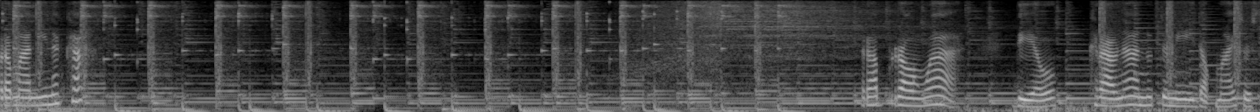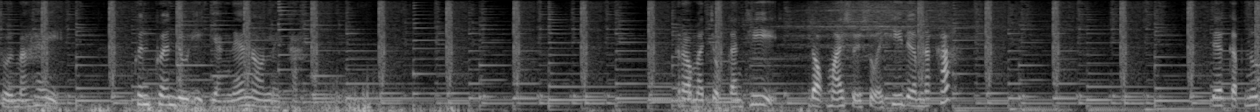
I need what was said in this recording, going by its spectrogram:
ประมาณนี้นะคะ รับรองว่า เดี๋ยวคราวหน้านุชจะมีดอกไม้สวยๆ มาให้ เพื่อนๆดูอีกอย่างแน่นอนเลยค่ะ เรามาจบกันที่ดอกไม้สวยๆ ที่เดิมนะคะ เจอกับนุช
